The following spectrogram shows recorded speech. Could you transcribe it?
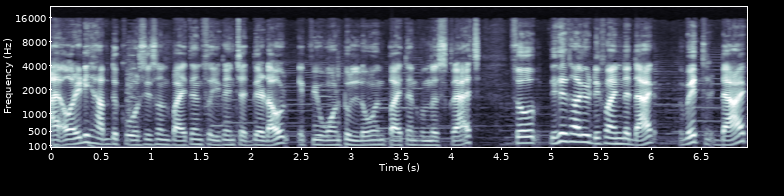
I already have the courses on Python so you can check that out if you want to learn Python from the scratch. So this is how you define the DAG. With DAG,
